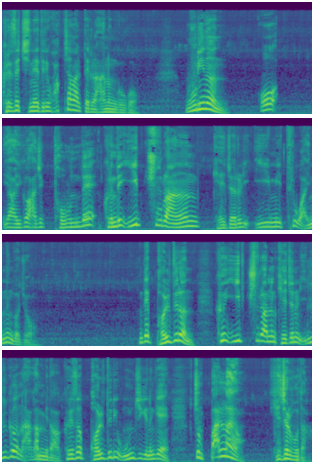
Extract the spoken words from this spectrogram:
그래서 지네들이 확장할 때를 아는 거고 우리는 어 야 이거 아직 더운데 그런데 입추라는 계절을 이미 들어와 있는 거죠. 근데 벌들은 그 입추라는 계절을 읽어 나갑니다. 그래서 벌들이 움직이는 게 좀 빨라요. 계절보다.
